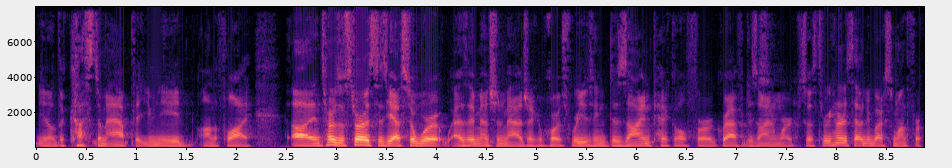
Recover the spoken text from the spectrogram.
you know, the custom app that you need on the fly. Uh, in terms of services, yeah. So we're, as I mentioned, Magic. Of course, we're using Design Pickle for graphic design work. So 370 bucks a month for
